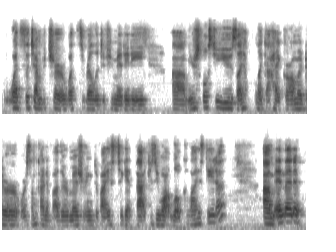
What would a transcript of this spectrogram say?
what's the temperature, what's the relative humidity, um, you're supposed to use like, like a hygrometer or some kind of other measuring device to get that because you want localized data. Um, and then it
